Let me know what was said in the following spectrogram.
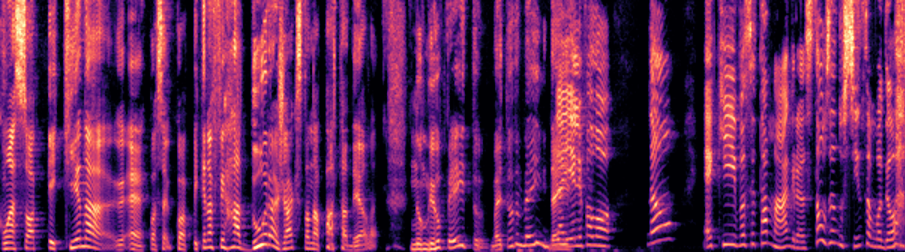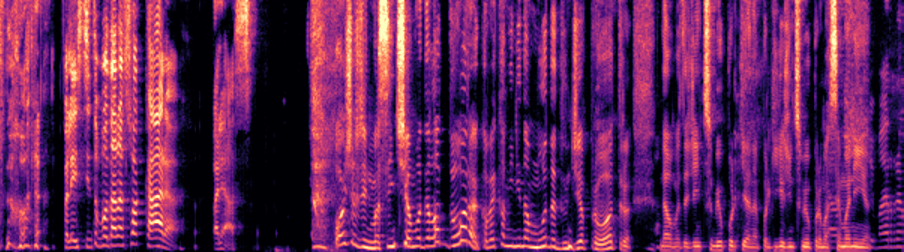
com a sua pequena. É, com, essa- com a pequena ferradura já que está na pata dela no meu peito. Mas tudo bem. Daí, Daí, ele falou: Não, é que você tá magra. Você tá usando cinta modeladora. Falei, cinta eu vou dar na sua cara, palhaço. Poxa, gente, mas Cintia é modeladora. Como é que a menina muda de um dia pro outro? Não, mas a gente sumiu por quê, né? Por que a gente sumiu por uma É o semaninha? Chimarrão.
